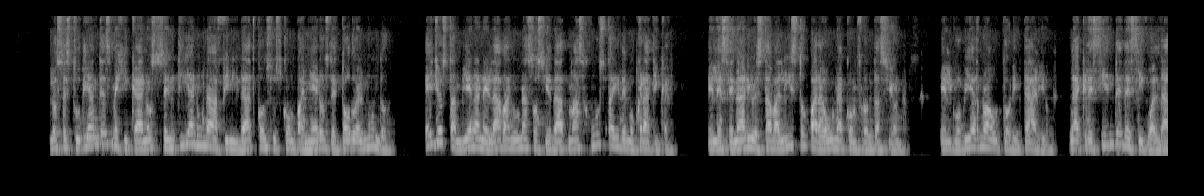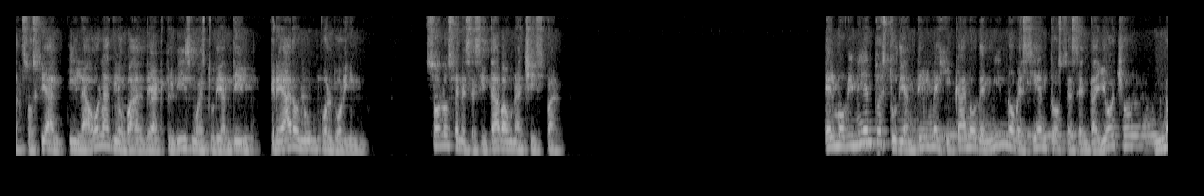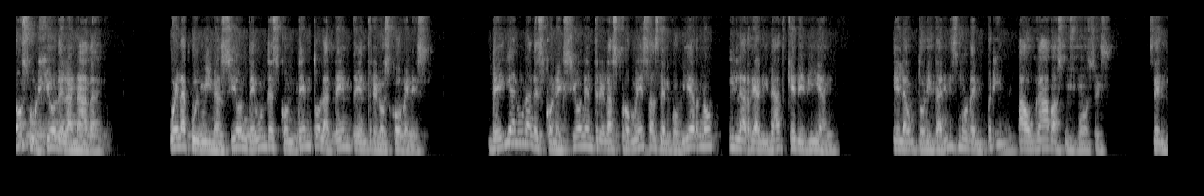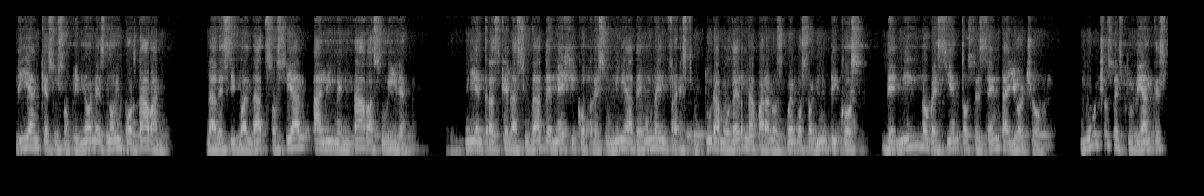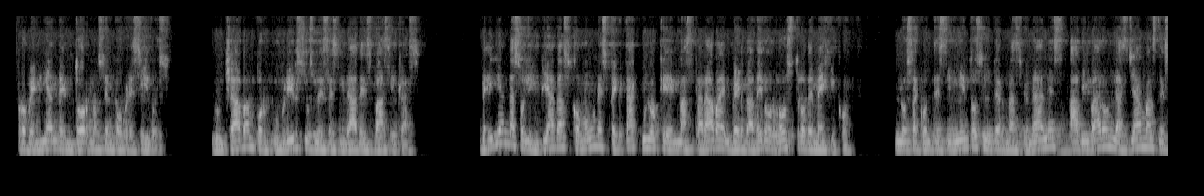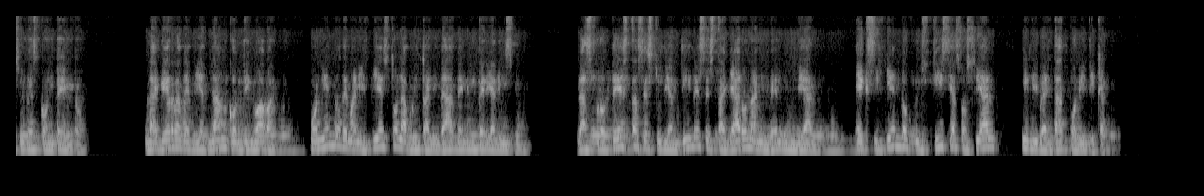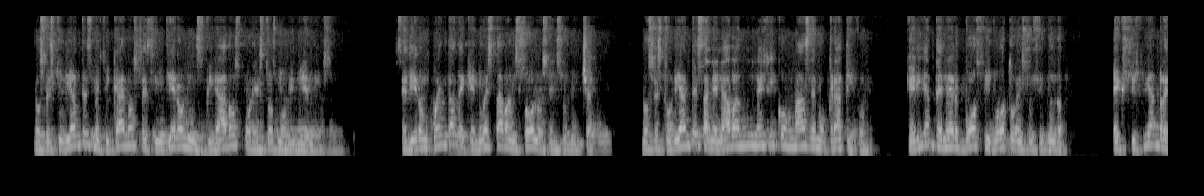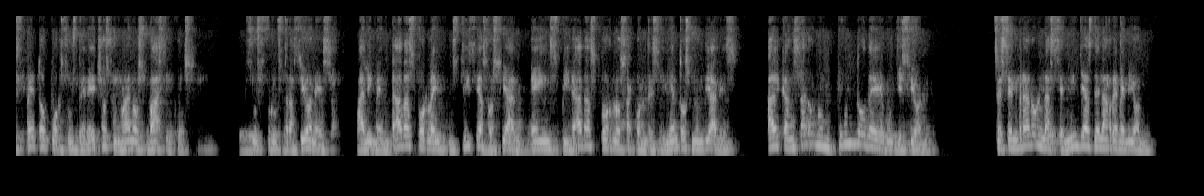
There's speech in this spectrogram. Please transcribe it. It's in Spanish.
Los estudiantes mexicanos sentían una afinidad con sus compañeros de todo el mundo. Ellos también anhelaban una sociedad más justa y democrática. El escenario estaba listo para una confrontación. El gobierno autoritario, la creciente desigualdad social y la ola global de activismo estudiantil crearon un polvorín. Solo se necesitaba una chispa. El movimiento estudiantil mexicano de 1968 no surgió de la nada fue la culminación de un descontento latente entre los jóvenes. Veían una desconexión entre las promesas del gobierno y la realidad que vivían. El autoritarismo del PRI ahogaba sus voces. Sentían que sus opiniones no importaban. La desigualdad social alimentaba su ira. Mientras que la Ciudad de México presumía de una infraestructura moderna para los Juegos Olímpicos de 1968, muchos estudiantes provenían de entornos empobrecidos luchaban por cubrir sus necesidades básicas. Veían las Olimpiadas como un espectáculo que enmascaraba el verdadero rostro de México. Los acontecimientos internacionales avivaron las llamas de su descontento. La guerra de Vietnam continuaba, poniendo de manifiesto la brutalidad del imperialismo. Las protestas estudiantiles estallaron a nivel mundial, exigiendo justicia social y libertad política. Los estudiantes mexicanos se sintieron inspirados por estos movimientos. Se dieron cuenta de que no estaban solos en su lucha. Los estudiantes anhelaban un México más democrático. Querían tener voz y voto en su futuro. Exigían respeto por sus derechos humanos básicos. Sus frustraciones, alimentadas por la injusticia social e inspiradas por los acontecimientos mundiales, alcanzaron un punto de ebullición. Se sembraron las semillas de la rebelión,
